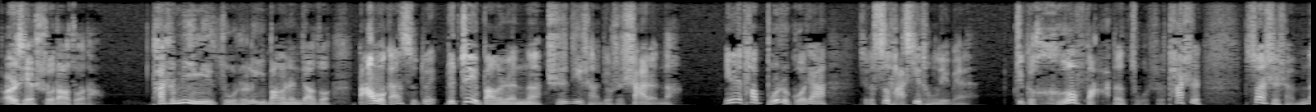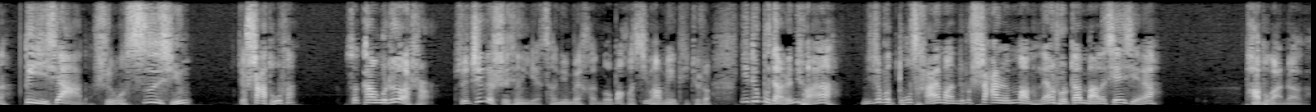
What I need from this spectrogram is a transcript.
而且说到做到。他是秘密组织了一帮人，叫做打我敢死队。就这帮人呢，实际上就是杀人呐，因为他不是国家这个司法系统里边这个合法的组织，他是算是什么呢？地下的使用私刑就杀毒贩，他干过这事儿。所以这个事情也曾经被很多，包括西方媒体就说：“你这不讲人权啊！你这不独裁吗？你这不杀人吗？两手沾满了鲜血啊！”他不管这个，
